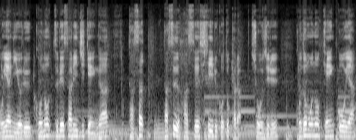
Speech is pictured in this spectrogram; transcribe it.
親によるこの連れ去り事件が多数発生していることから生じる子どもの健康や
